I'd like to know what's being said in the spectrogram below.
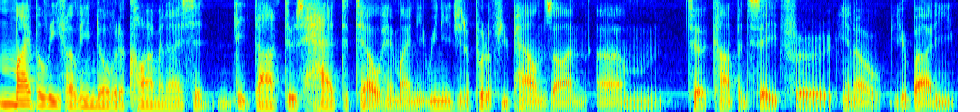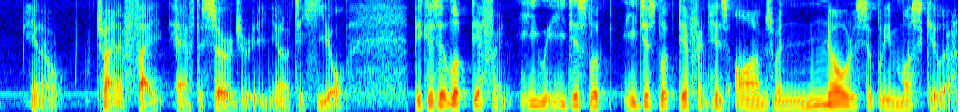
my belief, I leaned over to Carmen and I said, the doctors had to tell him, I need, we need you to put a few pounds on um, to compensate for, you know, your body, you know, trying to fight after surgery, you know, to heal. Because it looked different. He, he just looked he just looked different. His arms were noticeably muscular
